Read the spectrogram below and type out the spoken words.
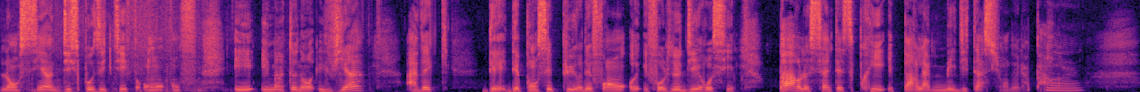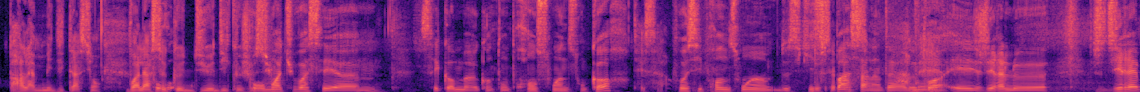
l'ancien dispositif, on, et, et maintenant il vient avec des, des pensées pures. Des fois, on- il faut le dire aussi, par le Saint-Esprit et par la méditation de la parole. Par la méditation. Voilà ce Pour- que Dieu dit que je Pour suis. moi, tu vois, c'est euh, c'est comme euh, quand on prend soin de son corps. c'est ça. Il faut aussi prendre soin de ce qui De se passe pensées. à l'intérieur de toi. Et je dirais, le, je dirais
